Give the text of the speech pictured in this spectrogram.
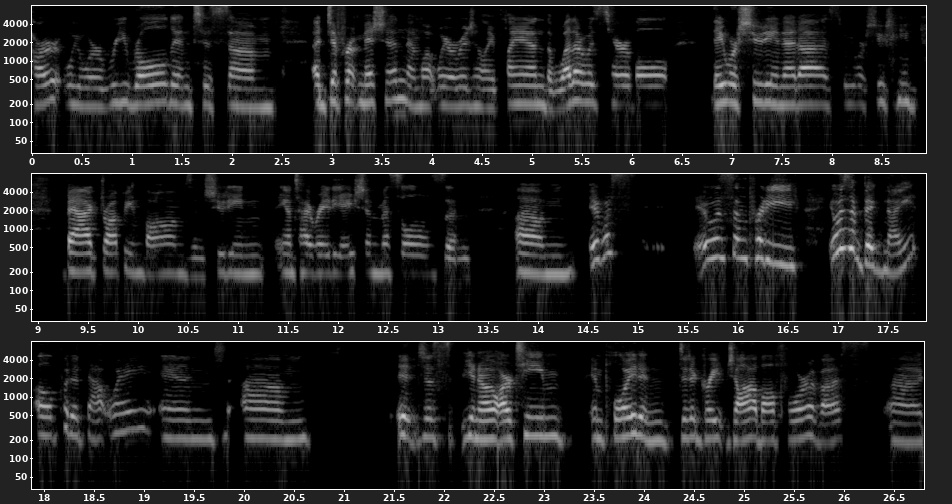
part. We were re-rolled into some a different mission than what we originally planned. The weather was terrible. They were shooting at us. We were shooting back, dropping bombs and shooting anti-radiation missiles, and um, it was it was some pretty. It was a big night. I'll put it that way, and um, it just you know our team employed and did a great job. All four of us uh,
